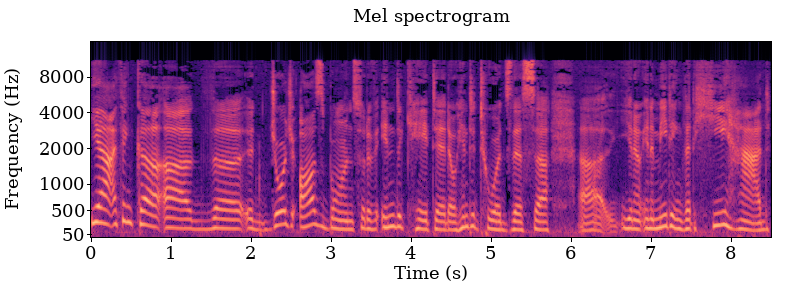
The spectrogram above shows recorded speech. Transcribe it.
Yeah, I think uh, uh, the uh, George Osborne sort of indicated or hinted towards this, uh, uh, you know, in a meeting that he had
